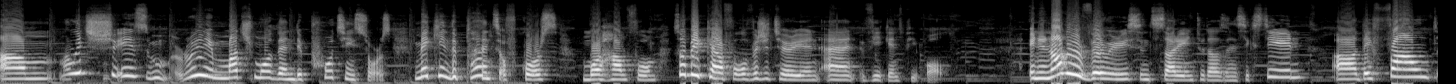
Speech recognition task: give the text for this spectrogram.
um, which is really much more than the protein source, making the plant, of course, more harmful. So be careful, vegetarian and vegan people. In another very recent study in 2016, uh, they found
